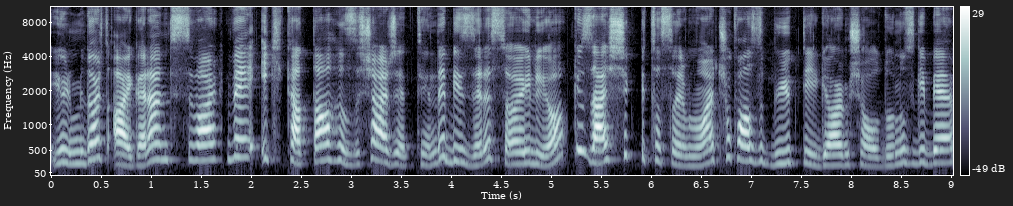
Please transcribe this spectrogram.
24 ay garantisi var ve iki kat daha hızlı şarj ettiğini de bizlere söylüyor. Güzel şık bir tasarımı var. Çok fazla büyük değil görmüş olduğunuz gibi.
